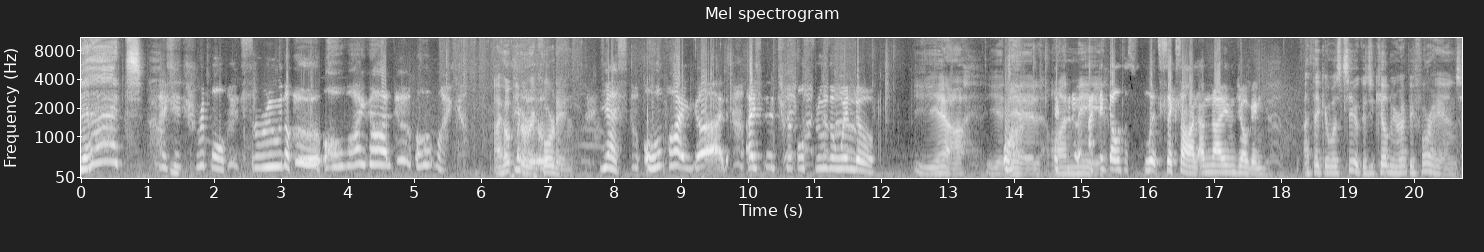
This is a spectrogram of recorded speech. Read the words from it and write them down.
that? I should triple through the. Oh my god! Oh my god! I hope you were recording. Yes! Oh my god! I should triple through the window. Yeah, you Oh. did. On me. I think that was a split six on. I'm not even joking. I think it was too, because you killed me right beforehand.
